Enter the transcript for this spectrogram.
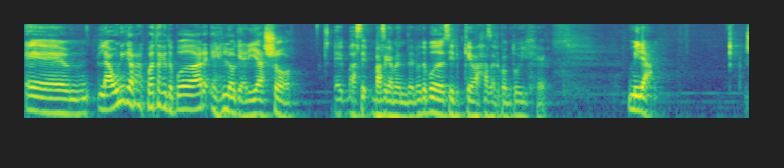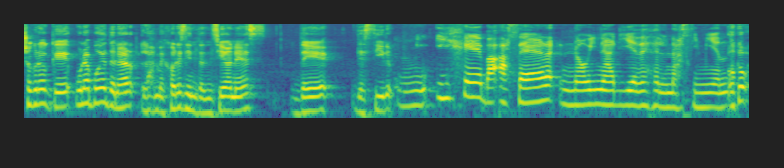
eh, la única respuesta que te puedo dar es lo que haría yo. Eh, básicamente, no te puedo decir qué vas a hacer con tu hija. Mira, yo creo que una puede tener las mejores intenciones de decir, Mi hija va a ser no binaria desde el nacimiento.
